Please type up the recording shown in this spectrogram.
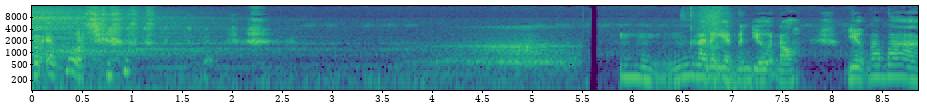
ก็แอบโหลด อือหือรายละเอียดมันเยอะเนาะ เยอะมาก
